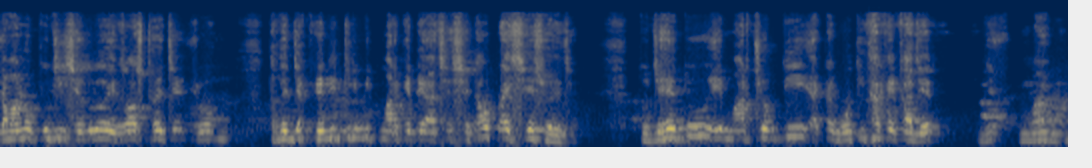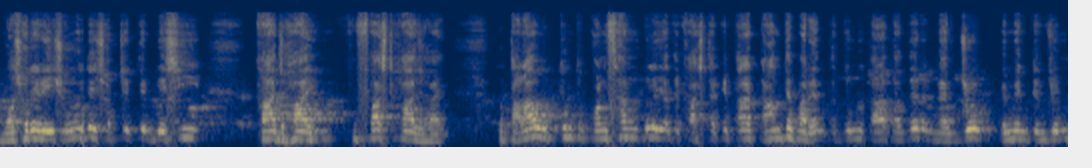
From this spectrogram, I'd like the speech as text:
জমানো পুঁজি সেগুলো এক্সস্ট হয়েছে এবং তাদের যা ক্রেডিট লিমিট মার্কেটে আছে সেটাও প্রায় শেষ হয়েছে। তো যেহেতু এই মার্চ অব্দি একটা গতি থাকে কাজের বছরের এই সময়টাই সবচেয়ে বেশি কাজ হয় ফাস্ট কাজ হয় তারাও অত্যন্ত কনসার্ন বলে যাতে কাজটাকে তারা টানতে পারেন, তার জন্য তারা তাদের ন্যায্য পেমেন্টের জন্য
